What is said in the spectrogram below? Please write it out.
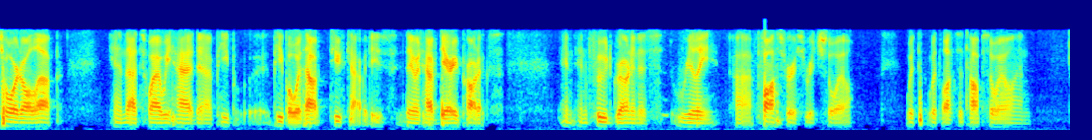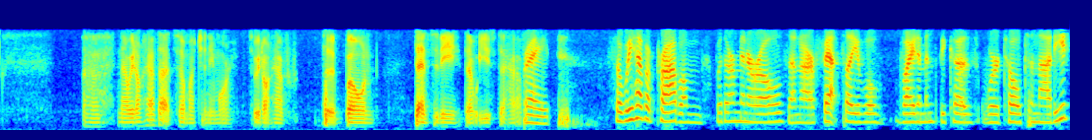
tore it all up and that's why we had uh, people people without tooth cavities. They would have dairy products and, and food grown in this really uh, phosphorus-rich soil with with lots of topsoil. And uh, now we don't have that so much anymore. So we don't have the bone density that we used to have. Right. So we have a problem with our minerals and our fat soluble vitamins because we're told to not eat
